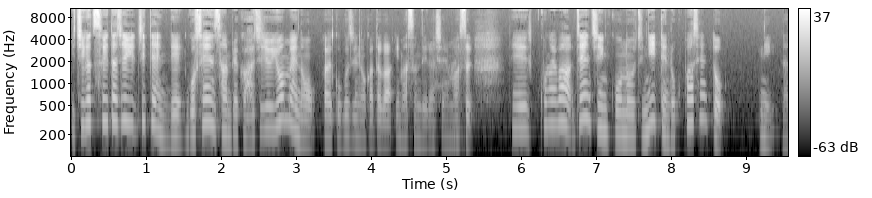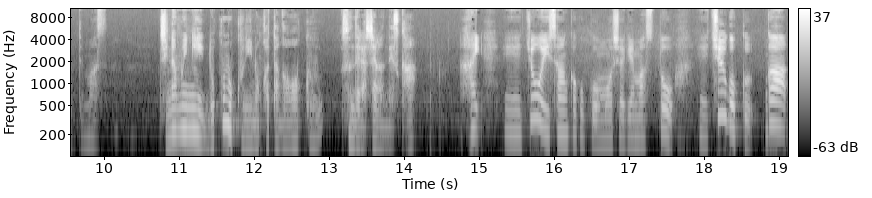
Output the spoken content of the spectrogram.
1月1日時点で5384名の外国人の方が今住んでいらっしゃいます。で、これは全人口のうち2.6%になってます。ちなみにどこの国の方が多く住んでいらっしゃるんですか？はい、えー、上位3カ国を申し上げますと、えー、中国が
